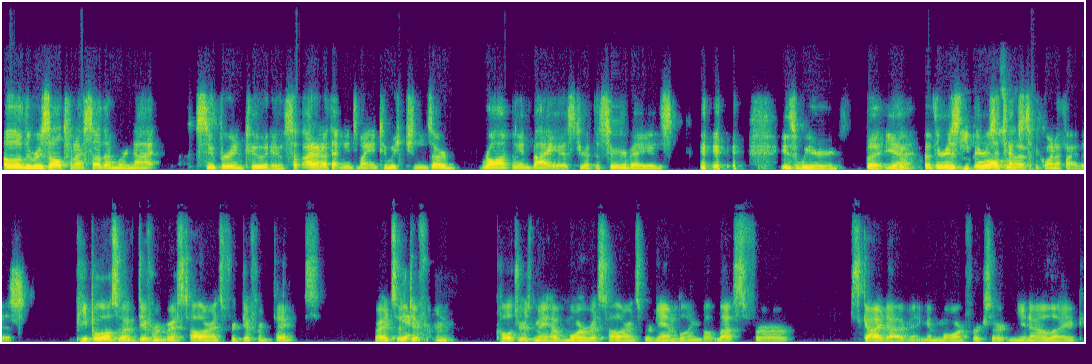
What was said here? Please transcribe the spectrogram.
although the results when I saw them were not super intuitive. So I don't know if that means my intuitions are wrong and biased or if the survey is is weird. But yeah, but there is people there is attempts have, to quantify this. People also have different risk tolerance for different things, right? So yeah. different cultures may have more risk tolerance for gambling, but less for skydiving and more for certain, you know, like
